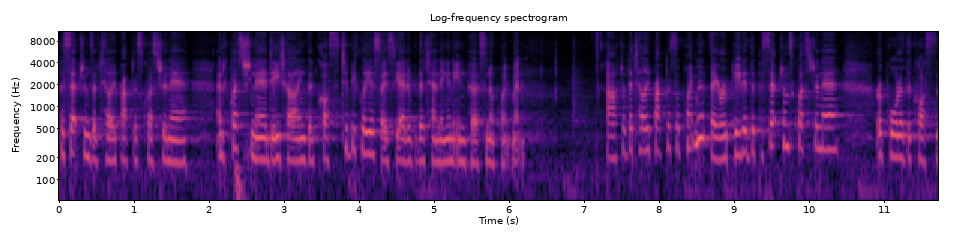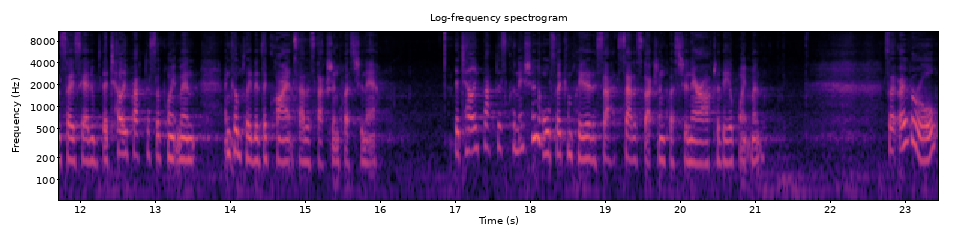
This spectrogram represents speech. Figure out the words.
perceptions of telepractice questionnaire, and a questionnaire detailing the costs typically associated with attending an in-person appointment. After the telepractice appointment, they repeated the perceptions questionnaire, reported the costs associated with the telepractice appointment, and completed the client satisfaction questionnaire. The telepractice clinician also completed a satisfaction questionnaire after the appointment. So overall,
